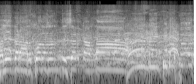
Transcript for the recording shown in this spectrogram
पलीकडे अल्कोहोल आलं टी शर्ट काढला नाईन्टी का पावर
